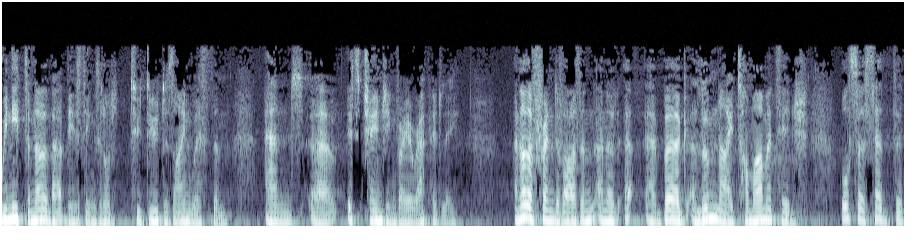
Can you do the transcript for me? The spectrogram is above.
we need to know about these things in order to do design with them and uh, it's changing very rapidly. Another friend of ours, and, and a, a, Berg alumni, Tom Armitage, also said that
